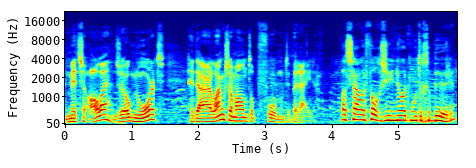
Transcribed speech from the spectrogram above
met z'n allen, dus ook Noord, daar langzamerhand op voor moeten bereiden. Wat zou er volgens u in Noord moeten gebeuren?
